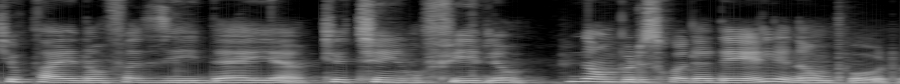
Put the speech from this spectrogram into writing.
que o pai não fazia ideia que tinha um filho, não por escolha dele, não por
